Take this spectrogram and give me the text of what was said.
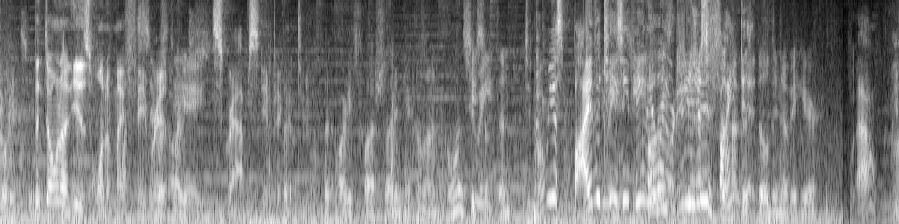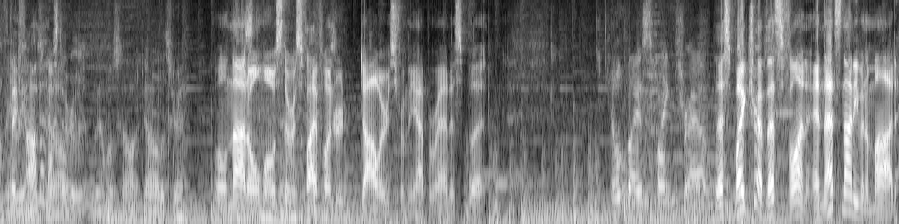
42. The donut is one of my favorite 168. scraps in Pikmin 2. Put Artie's flashlight in here. Hold on. I want to see something. Did Mobius buy the TZP inhalant, or did he just still find have this it? building over here. Wow, Oh, man, we found almost almost got all everything. the- We almost got, got all the scrap. Well, not almost. There was $500 from the apparatus, but Killed by a spike trap. that spike trap, that's fun, and that's not even a mod.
